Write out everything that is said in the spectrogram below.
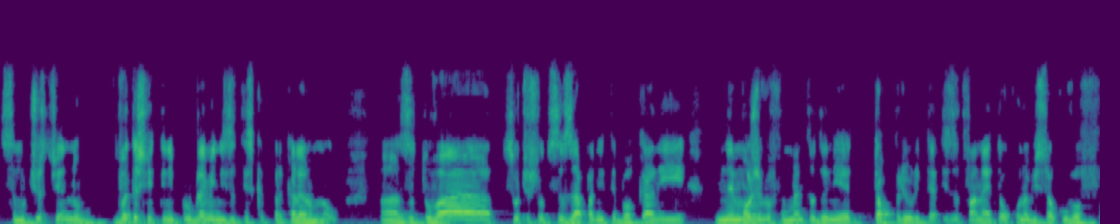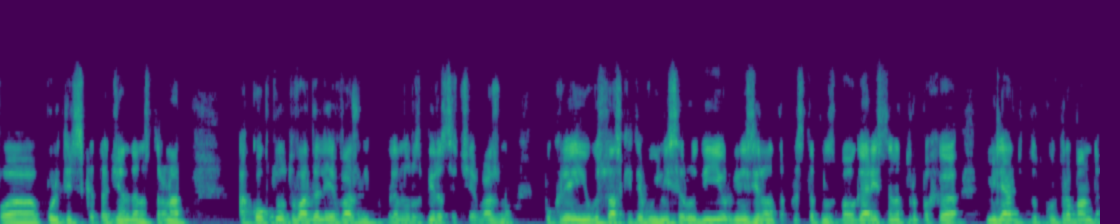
самочувствие, но вътрешните ни проблеми ни затискат прекалено много. Затова случващото се в Западните Балкани не може в момента да ни е топ приоритет и затова не е толкова нависоко в политическата адженда на страната. А колкото до това дали е важно и проблемно, разбира се, че е важно. Покрай югославските войни се роди и организираната престъпност в България и се натрупаха милиардите от контрабанда.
